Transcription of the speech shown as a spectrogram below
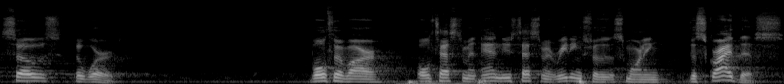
sows the word. Both of our Old Testament and New Testament readings for this morning describe this.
